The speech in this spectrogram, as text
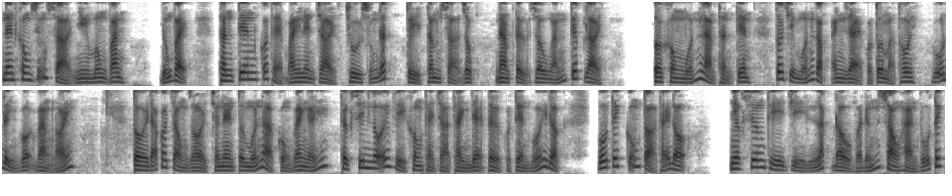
nên không sững sờ như mông văn. Đúng vậy, thần tiên có thể bay lên trời, chui xuống đất, tùy tâm sở dục, nam tử dâu ngắn tiếp lời. Tôi không muốn làm thần tiên, tôi chỉ muốn gặp anh rể của tôi mà thôi, vũ đình vội vàng nói. Tôi đã có chồng rồi, cho nên tôi muốn ở cùng với anh ấy, thực xin lỗi vì không thể trở thành đệ tử của tiền bối được vũ tích cũng tỏ thái độ. Nhược sương thì chỉ lắc đầu và đứng sau hàn vũ tích.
